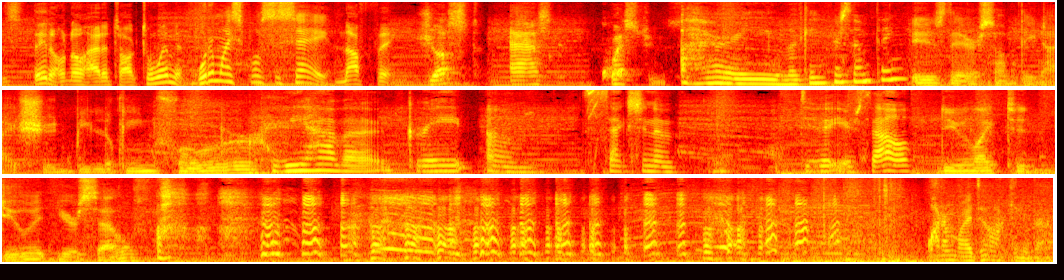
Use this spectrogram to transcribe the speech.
is they don't know how to talk to women. What am I supposed to say? Nothing. Just ask questions. Are you looking for something? Is there something I should be looking for? We have a great um, section of do it yourself. Do you like to do it yourself? what am I talking about?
